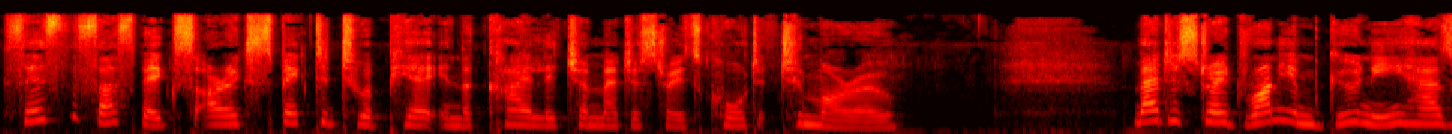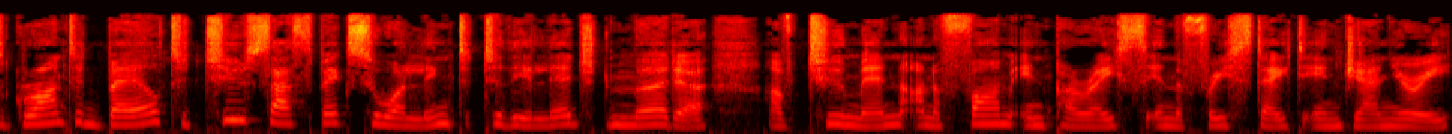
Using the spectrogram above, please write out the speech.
says the suspects are expected to appear in the Khayelitsha Magistrates Court tomorrow. Magistrate Ronnie Mguni has granted bail to two suspects who are linked to the alleged murder of two men on a farm in Parys in the Free State in January.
